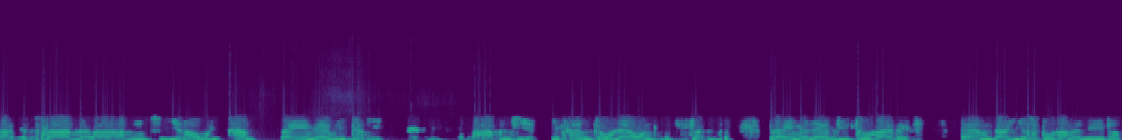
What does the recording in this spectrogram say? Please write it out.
and it's sad that it happened. You know, we can't blame everybody what happened to you. You can't go around blaming every drug addict um, that you stood on a needle.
